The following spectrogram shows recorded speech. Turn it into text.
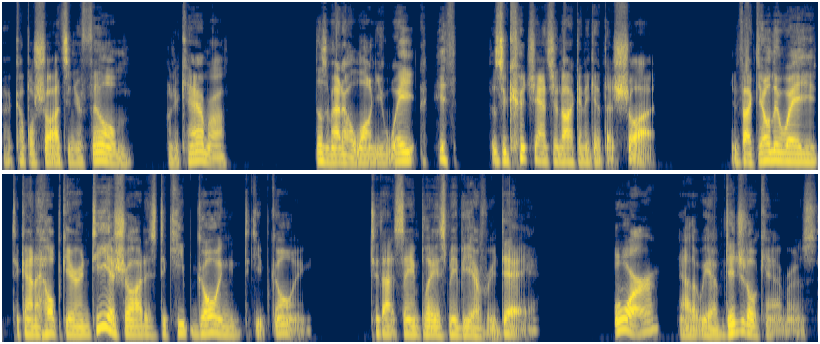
a couple shots in your film on your camera, doesn't matter how long you wait, there's a good chance you're not going to get that shot. In fact, the only way to kind of help guarantee a shot is to keep going, to keep going to that same place maybe every day. Or now that we have digital cameras,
